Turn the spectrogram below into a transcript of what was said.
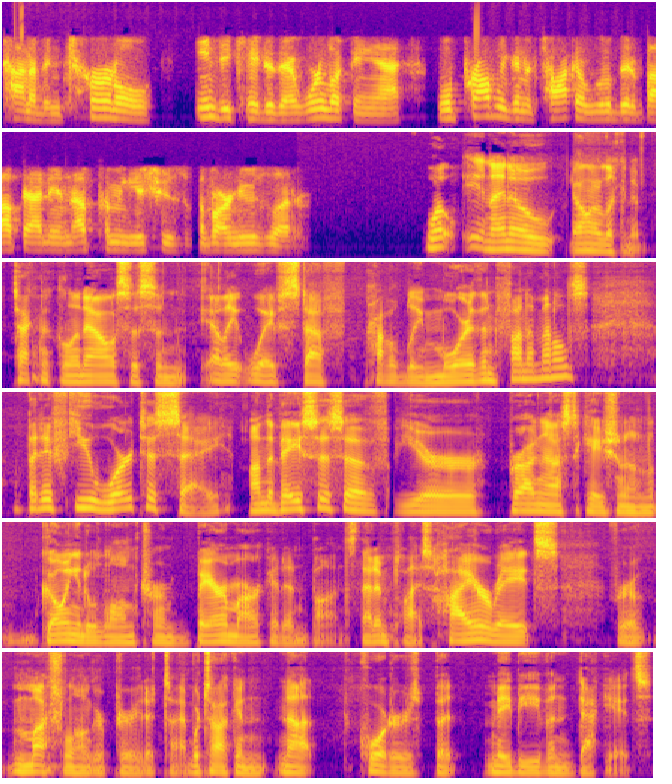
kind of internal indicator that we're looking at. We're probably going to talk a little bit about that in upcoming issues of our newsletter. Well, and I know y'all are looking at technical analysis and Elliott wave stuff probably more than fundamentals. But if you were to say, on the basis of your prognostication on going into a long term bear market in bonds, that implies higher rates for a much longer period of time. We're talking not quarters, but maybe even decades.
